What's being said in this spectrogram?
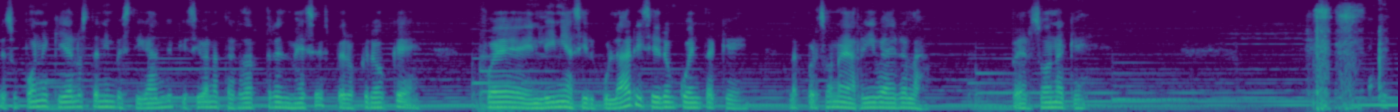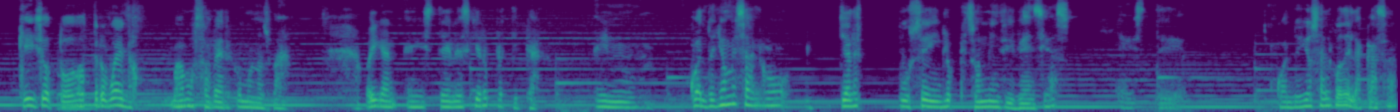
Se supone que ya lo están investigando y que se iban a tardar tres meses, pero creo que fue en línea circular y se dieron cuenta que la persona de arriba era la persona que, que, hizo todo. Pero bueno, vamos a ver cómo nos va. Oigan, este, les quiero platicar. Cuando yo me salgo, ya les puse ahí lo que son mis vivencias. Este, cuando yo salgo de la casa,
